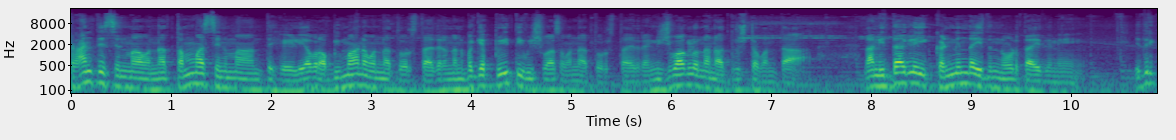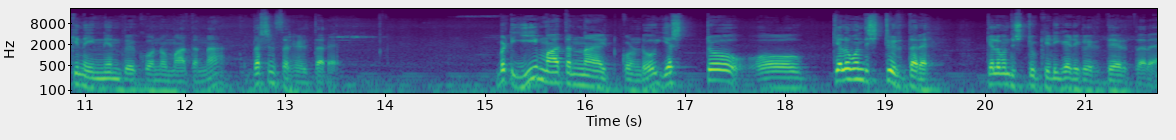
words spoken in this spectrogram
ಕ್ರಾಂತಿ ಸಿನಿಮಾವನ್ನು, ತಮ್ಮ ಸಿನಿಮಾ ಅಂತ ಹೇಳಿ ಅವರ ಅಭಿಮಾನವನ್ನು ತೋರಿಸ್ತಾ ಇದ್ದಾರೆ, ನನ್ನ ಬಗ್ಗೆ ಪ್ರೀತಿ ವಿಶ್ವಾಸವನ್ನು ತೋರಿಸ್ತಾ ಇದ್ದಾರೆ, ನಿಜವಾಗ್ಲೂ ನಾನು ಅದೃಷ್ಟವಂತ. ನಾನು ಇದ್ದಾಗಲೇ ಈ ಕಣ್ಣಿಂದ ಇದನ್ನು ನೋಡ್ತಾ ಇದ್ದೀನಿ ಇದಕ್ಕಿಂತ ಇನ್ನೇನು ಬೇಕು ಅನ್ನೋ ಮಾತನ್ನು ದರ್ಶನ್ ಸರ್ ಹೇಳ್ತಾರೆ. ಬಟ್ ಈ ಮಾತನ್ನು ಇಟ್ಕೊಂಡು ಎಷ್ಟು ಕೆಲವೊಂದಿಷ್ಟು ಇರ್ತಾರೆ. ಕೆಲವೊಂದಿಷ್ಟು ಕಿಡಿಗೇಡಿಗಳು ಇದ್ದೇ ಇರ್ತಾರೆ.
